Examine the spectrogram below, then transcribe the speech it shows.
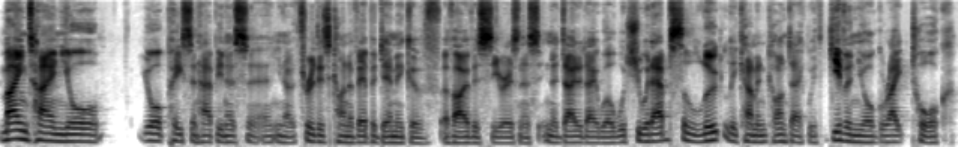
maintain your your peace and happiness, and uh, you know, through this kind of epidemic of, of over seriousness in the day to day world, which you would absolutely come in contact with, given your great talk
